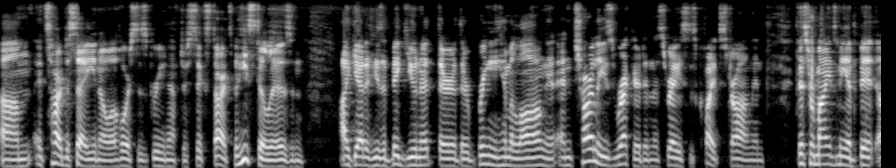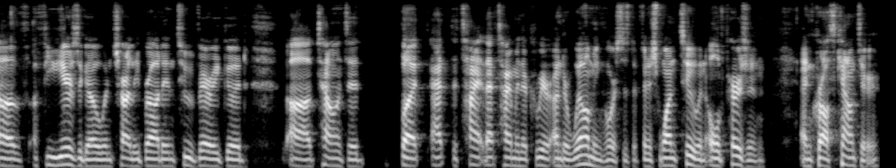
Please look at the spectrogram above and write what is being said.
um, it's hard to say, you know, a horse is green after six starts, but he still is, and I get it. He's a big unit. They're they're bringing him along, and, and, Charlie's record in this race is quite strong. And this reminds me a bit of a few years ago when Charlie brought in two very good, uh, talented, but at the time that time in their career underwhelming horses that finished one two and Old Persian and Cross Counter,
